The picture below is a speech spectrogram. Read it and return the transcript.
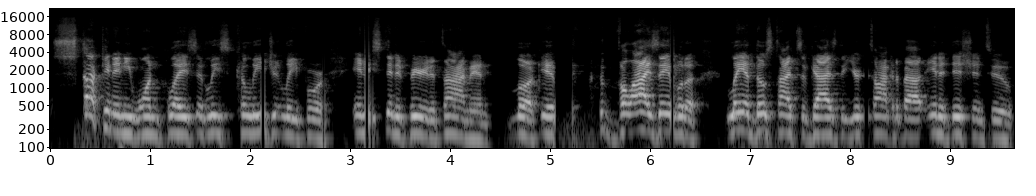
stuck in any one place, at least collegiately, for an extended period of time. And look, if Valai's able to land those types of guys that you're talking about, in addition to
